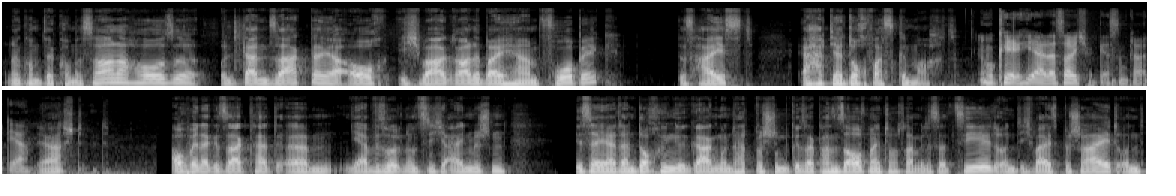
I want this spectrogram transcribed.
Und dann kommt der Kommissar nach Hause und dann sagt er ja auch, ich war gerade bei Herrn Vorbeck. Das heißt, er hat ja doch was gemacht. Okay, ja, das habe ich vergessen gerade, ja. Ja. Das stimmt. Auch wenn er gesagt hat, ähm, ja, wir sollten uns nicht einmischen, ist er ja dann doch hingegangen und hat bestimmt gesagt, passen Sie auf, meine Tochter hat mir das erzählt und ich weiß Bescheid. Und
